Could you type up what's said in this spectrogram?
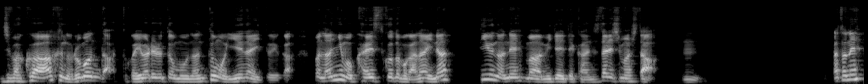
自爆は悪のロマンだとか言われるともう何とも言えないというか、まあ、何にも返す言葉がないなっていうのはね、まあ、見ていて感じたりしました。うん。あとね、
